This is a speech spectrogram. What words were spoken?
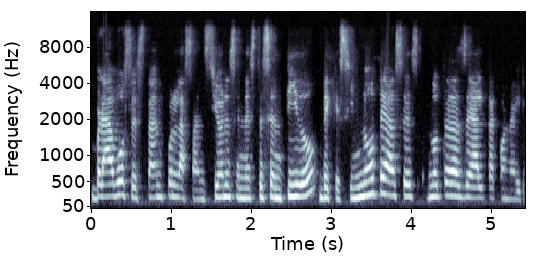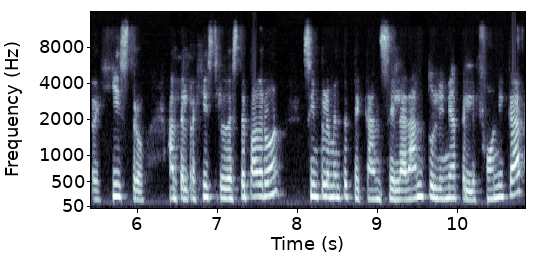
bravos están con las sanciones en este sentido, de que si no te haces, no te das de alta con el registro, ante el registro de este padrón, simplemente te cancelarán tu línea telefónica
